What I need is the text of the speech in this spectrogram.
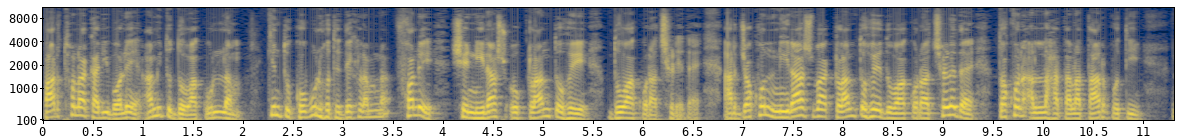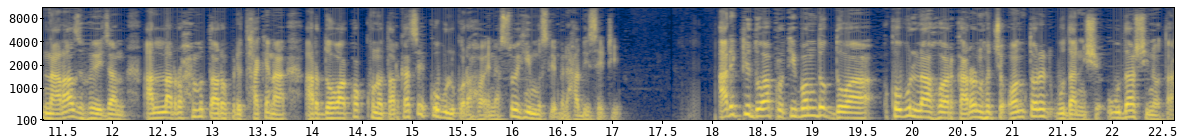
প্রার্থনাকারী বলে, আমি তো দোয়া করলাম, কিন্তু কবুল হতে দেখলাম না। ফলে সে নিরাশ ও ক্লান্ত হয়ে দোয়া করা ছেড়ে দেয়। আর যখন নিরাশ বা ক্লান্ত হয়ে দোয়া করা ছেড়ে দেয়, তখন আল্লাহ তালা তার প্রতি নারাজ হয়ে যান। আল্লাহর রহমত তার উপরে থাকে না, আর দোয়া কখনো তার কাছে কবুল করা হয় না। সহি মুসলিমের হাদিস এটি। আরেকটি দোয়া প্রতিবন্ধক দোয়া কবুল না হওয়ার কারণ হচ্ছে অন্তরের উদানিসে উদাসীনতা।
